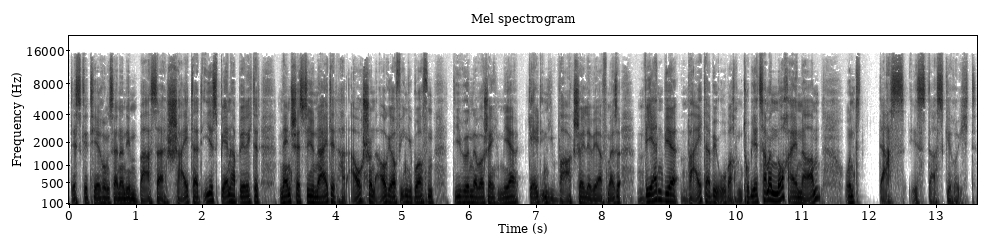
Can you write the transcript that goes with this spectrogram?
das Kriterium sein, an dem Barca scheitert. ESPN hat berichtet, Manchester United hat auch schon Auge auf ihn geworfen. Die würden da wahrscheinlich mehr Geld in die Waagschale werfen. Also werden wir weiter beobachten. Tobi, jetzt haben wir noch einen Namen und das ist das Gerücht.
